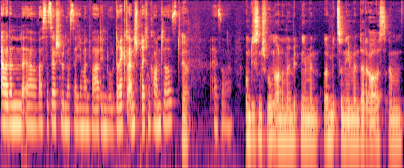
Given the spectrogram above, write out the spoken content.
Aber dann äh, war es ja sehr schön, dass da jemand war, den du direkt ansprechen konntest. Ja. Also. Um diesen Schwung auch nochmal mitnehmen oder mitzunehmen daraus. Ähm,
